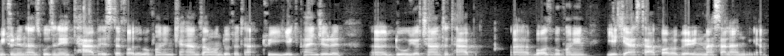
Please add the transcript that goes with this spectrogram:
می‌تونین از گزینه تب استفاده بکنین که همزمان دو تا تب توی یک پنجره دو یا چند تا تب باز بکنین. یکی از تب ها رو برین مثلا میگم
